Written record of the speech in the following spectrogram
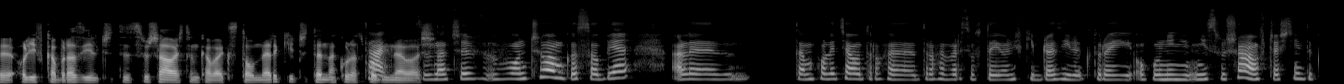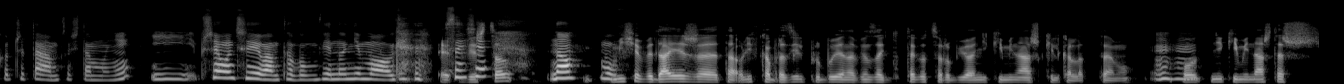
y, Oliwka Brazil. Czy ty słyszałaś ten kawałek Stonerki, czy ten akurat tak, powinęłaś? to znaczy włączyłam go sobie, ale tam poleciało trochę, trochę wersów tej Oliwki Brazil, której ogólnie nie, nie, słyszałam wcześniej, tylko czytałam coś tam o niej i przełączyłam to, bo mówię, no nie mogę. W e, sensie, Wiesz co? No, mów. Mi się wydaje, że ta Oliwka Brazil próbuje nawiązać do tego, co robiła Nicki Minaj kilka lat temu. Mhm. Bo Nicki Minaj też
